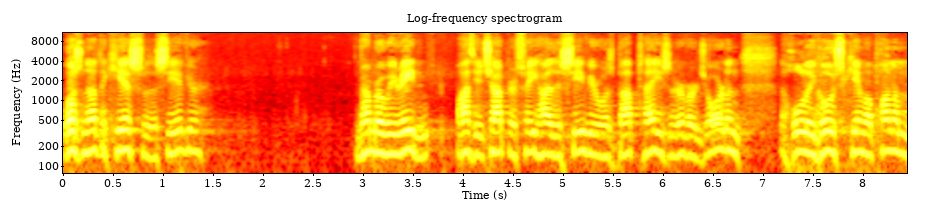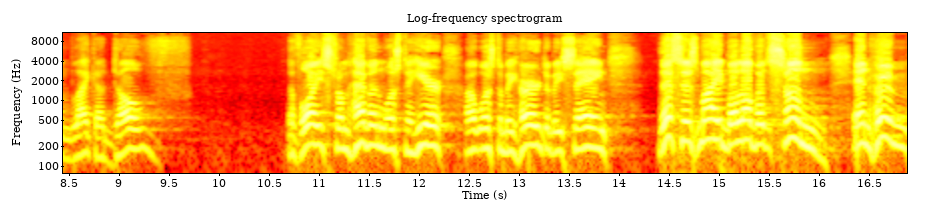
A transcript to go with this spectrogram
Wasn't that the case with the Savior? Remember, we read in Matthew chapter 3 how the Savior was baptized in the River Jordan. The Holy Ghost came upon him like a dove. The voice from heaven was to hear, uh, was to be heard to be saying, this is my beloved Son, in whom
